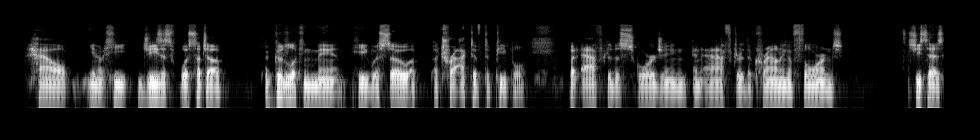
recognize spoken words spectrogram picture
how you know he Jesus was such a a good looking man. He was so attractive to people. But after the scourging and after the crowning of thorns, she says,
